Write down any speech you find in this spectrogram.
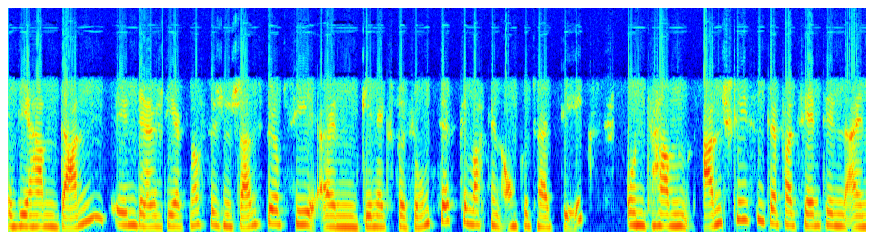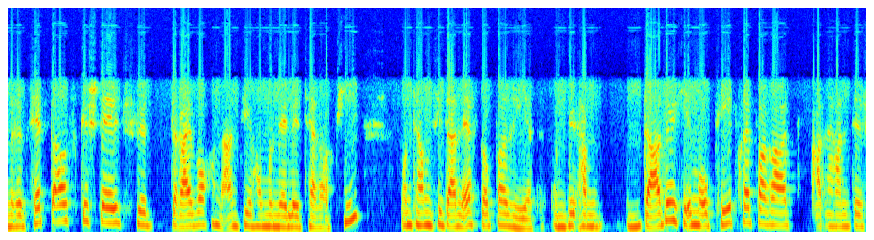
wir haben dann in der diagnostischen Standsbiopsie einen Genexpressionstest gemacht, den Oncotype DX, und haben anschließend der Patientin ein Rezept ausgestellt für drei Wochen antihormonelle Therapie und haben sie dann erst operiert. Und wir haben dadurch im OP-Präparat anhand des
